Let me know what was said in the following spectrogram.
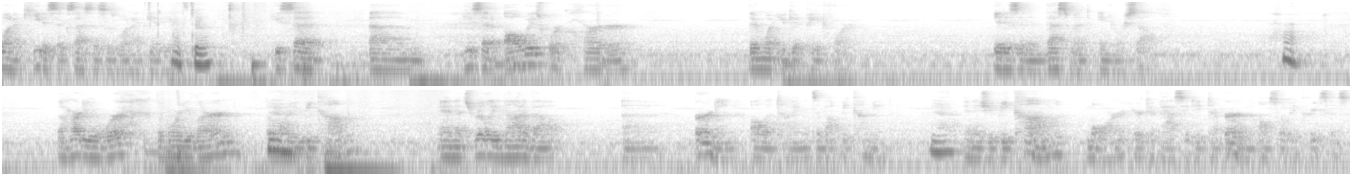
want a key to success, this is what I'd give you. Let's do it. He said, um, he said, always work harder than what you get paid for. It is an investment in yourself. Huh. The harder you work, the more you learn, the more you become. And it's really not about uh, earning all the time, it's about becoming. Yeah. And as you become more, your capacity to earn also increases.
